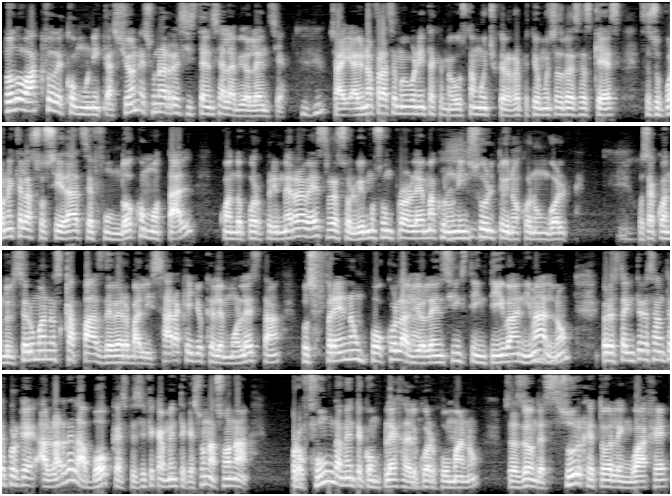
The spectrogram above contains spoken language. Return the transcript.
Todo acto de comunicación es una resistencia a la violencia. O sea, hay- hay una frase muy bonita que me gusta mucho, que la he repetido muchas veces, que es, se supone que la sociedad se fundó como tal cuando por primera vez resolvimos un problema con un insulto y no con un golpe. O sea, cuando el ser humano es capaz de verbalizar aquello que le molesta, pues frena un poco la Claro. violencia instintiva animal, ¿no? Pero está interesante porque hablar de la boca específicamente, que es una zona profundamente compleja del cuerpo humano, o sea, es donde surge todo el lenguaje,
